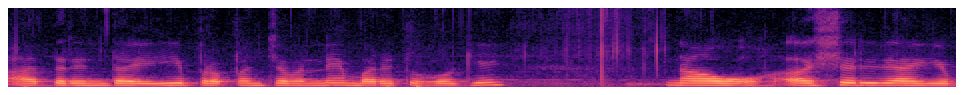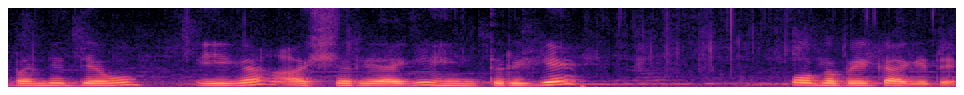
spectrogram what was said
ಆದ್ದರಿಂದ ಈ ಪ್ರಪಂಚವನ್ನೇ ಮರೆತು ಹೋಗಿ ನಾವು ಅಶರೀರಿಯಾಗಿ ಬಂದಿದ್ದೆವು. ಈಗ ಅಶರೀರಿಯಾಗಿ ಹಿಂತಿರುಗಿ ಹೋಗಬೇಕಾಗಿದೆ.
